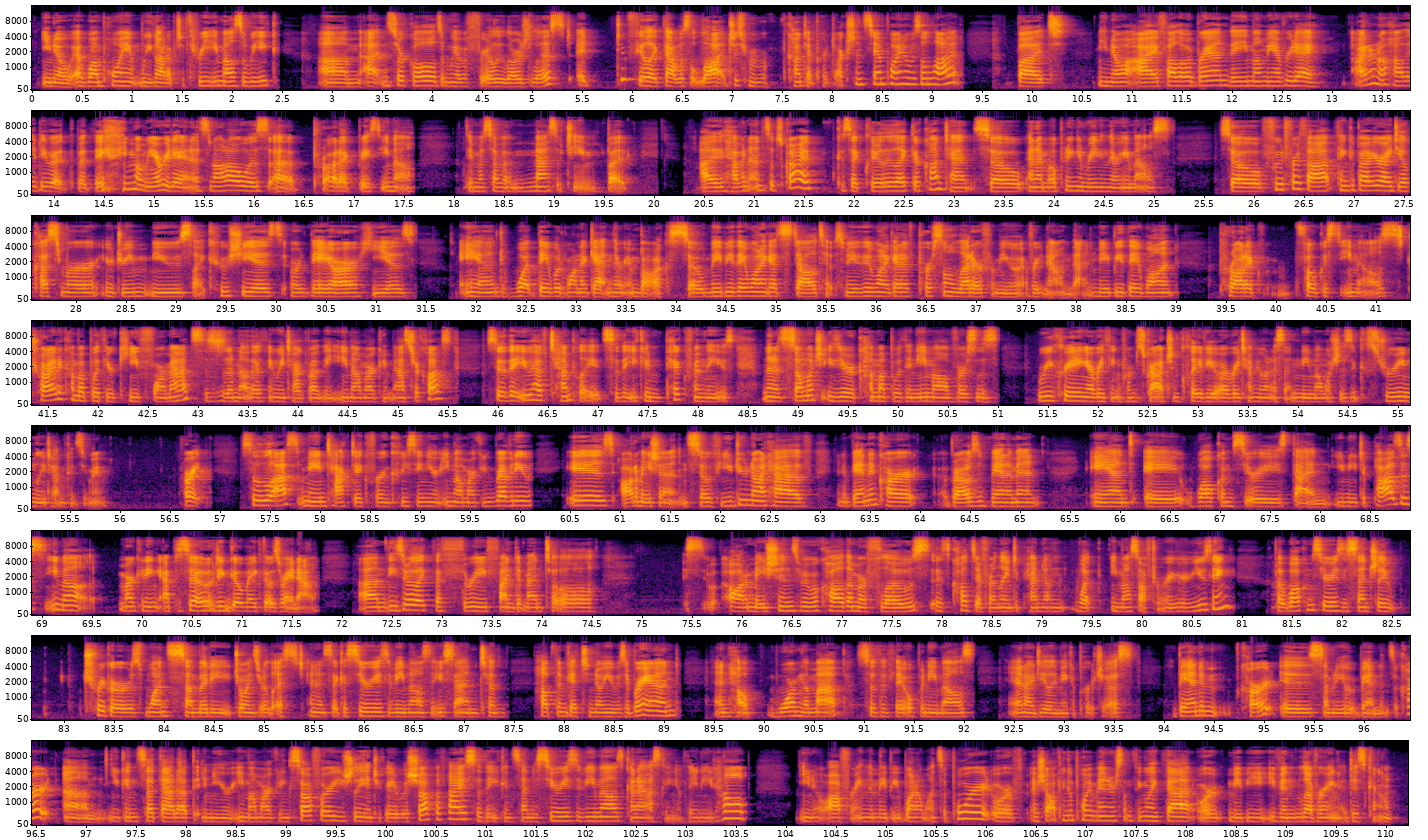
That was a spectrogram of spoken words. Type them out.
You know, at one point we got up to three emails a week um, at Encircled, and we have a fairly large list. I do feel like that was a lot, just from a content production standpoint, it was a lot. But, you know, I follow a brand, they email me every day. I don't know how they do it, but they email me every day, and it's not always a product based email. They must have a massive team, but I haven't unsubscribed because I clearly like their content. So, and I'm opening and reading their emails. So, food for thought think about your ideal customer, your dream muse, like who she is, or they are, he is, and what they would want to get in their inbox. So, maybe they want to get style tips. Maybe they want to get a personal letter from you every now and then. Maybe they want product focused emails. Try to come up with your key formats. This is another thing we talked about in the email marketing masterclass so that you have templates so that you can pick from these. And then it's so much easier to come up with an email versus recreating everything from scratch in Klaviyo every time you want to send an email, which is extremely time consuming. All right. So the last main tactic for increasing your email marketing revenue is automation. So if you do not have an abandoned cart, a browse abandonment, and a welcome series, then you need to pause this email marketing episode and go make those right now. Um, these are like the three fundamental automations, we would call them, or flows. It's called differently, depend on what email software you're using. But welcome series essentially triggers once somebody joins your list. And it's like a series of emails that you send to help them get to know you as a brand and help warm them up so that they open emails and ideally make a purchase. Abandon cart is somebody who abandons a cart. Um, you can set that up in your email marketing software, usually integrated with Shopify, so that you can send a series of emails kind of asking if they need help, you know, offering them maybe one on one support or a shopping appointment or something like that, or maybe even levering a discount.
